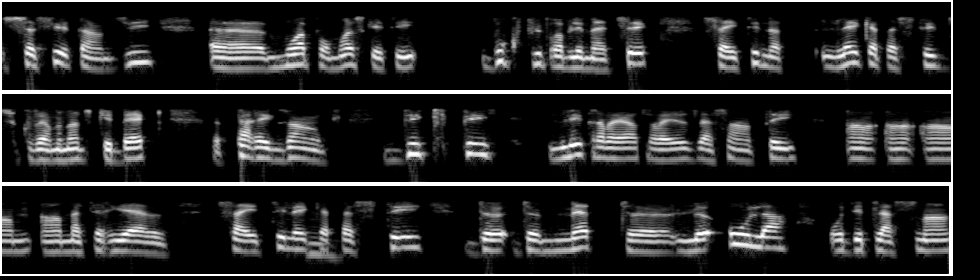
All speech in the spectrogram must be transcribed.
ceci étant dit, moi, pour moi, ce qui a été beaucoup plus problématique, ça a été l'incapacité du gouvernement du Québec, euh, par exemple, d'équiper les travailleurs travailleuses de la santé en, en, matériel. Ça a été hmm. l'incapacité de, de mettre euh, le haut là au déplacement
